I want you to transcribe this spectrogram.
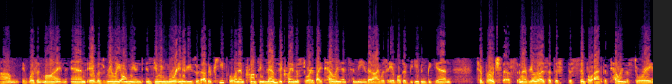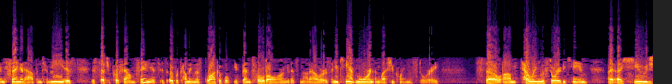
Um, it wasn't mine. And it was really only in, in doing more interviews with other people and in prompting them to claim the story by telling it to me that I was able to be, even begin to broach this. And I realized that this, this simple act of telling the story and saying it happened to me is, is such a profound thing. It's, it's overcoming this block of what we've been told all along that it's not ours. And you can't mourn unless you claim the story. So um, telling the story became a, a huge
